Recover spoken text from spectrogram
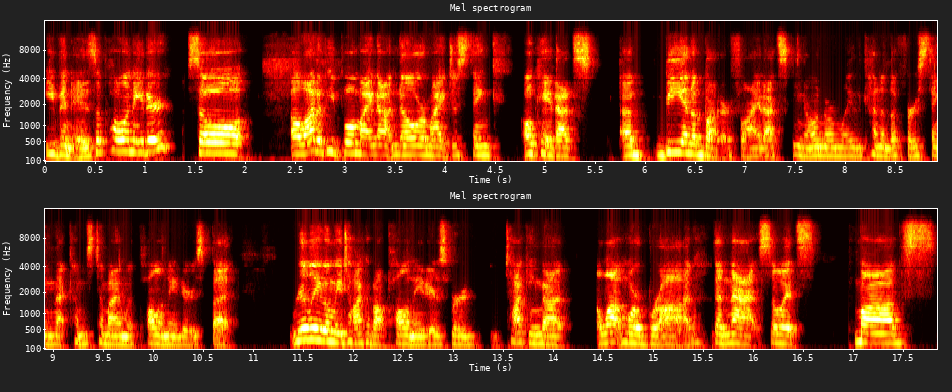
even is a pollinator. So a lot of people might not know or might just think, okay, that's a bee and a butterfly. That's, you know, normally kind of the first thing that comes to mind with pollinators. But really when we talk about pollinators, we're talking about a lot more broad than that. So it's moths,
